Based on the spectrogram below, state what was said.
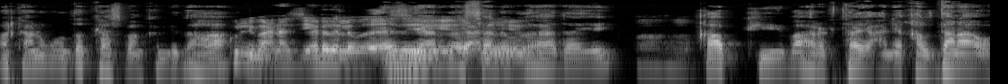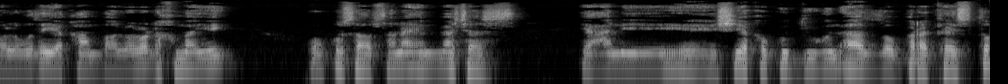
marka aniguna dadkaas baan ka mid ahaa. Ziyaaradaasa la wada aadayay qaabkii maaragta yani qaldanaa oo lawada yaqaan baa loola dhaqmayay. Oo ku saabsanaa in meeshaas yani shiikha ku duugan aada loo barakaysto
